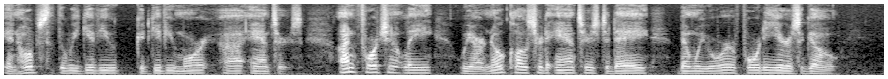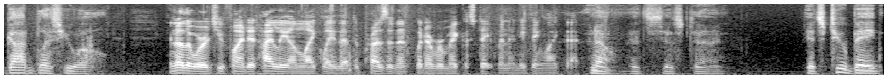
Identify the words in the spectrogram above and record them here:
in hopes that we give you, could give you more uh, answers. Unfortunately, we are no closer to answers today than we were 40 years ago. God bless you all. In other words, you find it highly unlikely that the president would ever make a statement anything like that. No, it's just, uh, It's too big.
